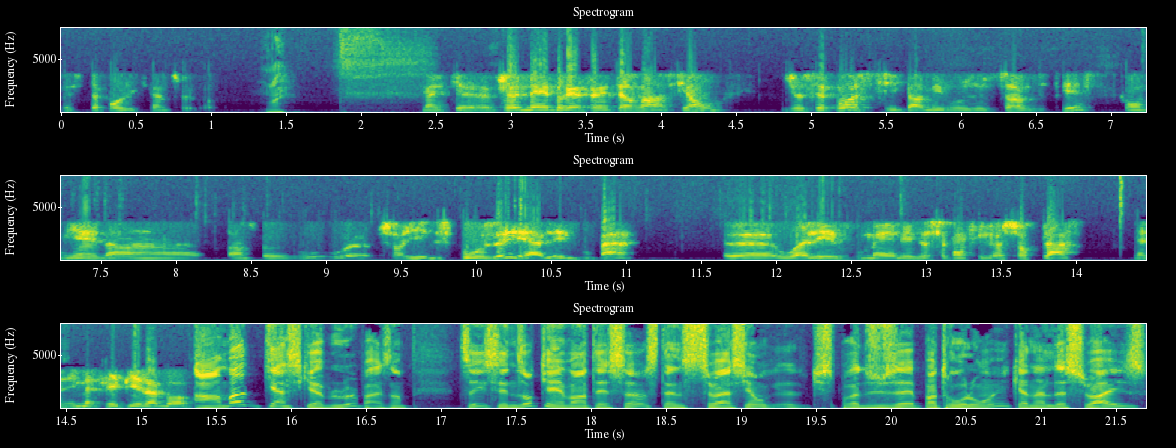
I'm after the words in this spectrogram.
C'était pour l'Ukraine, ceux-là. Donc, euh, je- mais bref, intervention. Je ne sais pas si parmi vos auditeurs auditrices, combien d'en- d'entre vous euh, seriez disposés à aller vous battre euh, ou aller vous mêler de ce conflit-là sur place, aller mettre les pieds là-bas. En mode casque bleu, par exemple. Tu sais, c'est nous autres qui inventé ça. C'était une situation euh, qui se produisait pas trop loin, canal de Suez.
